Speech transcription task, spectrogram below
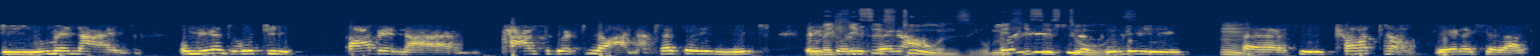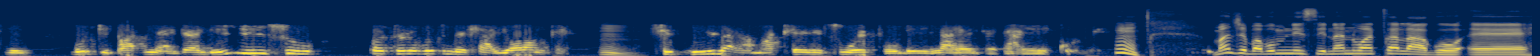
uyam-dehumanize umenza ukuthi abe na phansi kwesilwana seseyimix Umehlisa isithunzi, umehlisa isithunzi. Mm. eh sithatha very seriously ku-department and i-issue othola ukuthi mihla yonke Mm. Sidila ngamakhesi webullying ayenzekayo ey'kolweni. Hmm. Manje baba umnisi nani wacalako eh,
